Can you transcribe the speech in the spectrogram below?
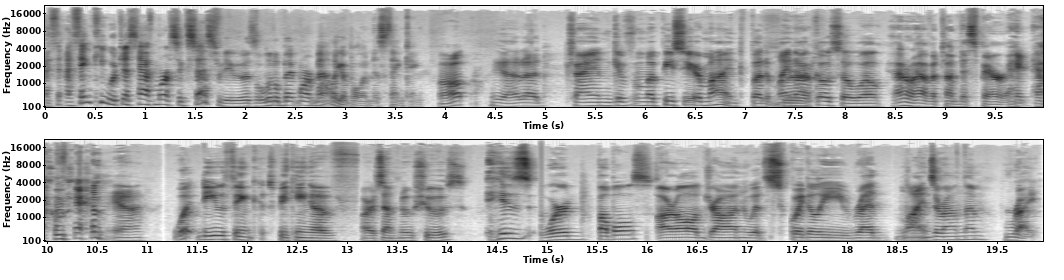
I, th- I think he would just have more success if he was a little bit more malleable in his thinking. Well, you gotta try and give him a piece of your mind, but it might not go so well. I don't have a ton to spare right now, man. Yeah. What do you think, speaking of our Xemnu shoes, his word bubbles are all drawn with squiggly red lines around them. Right.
